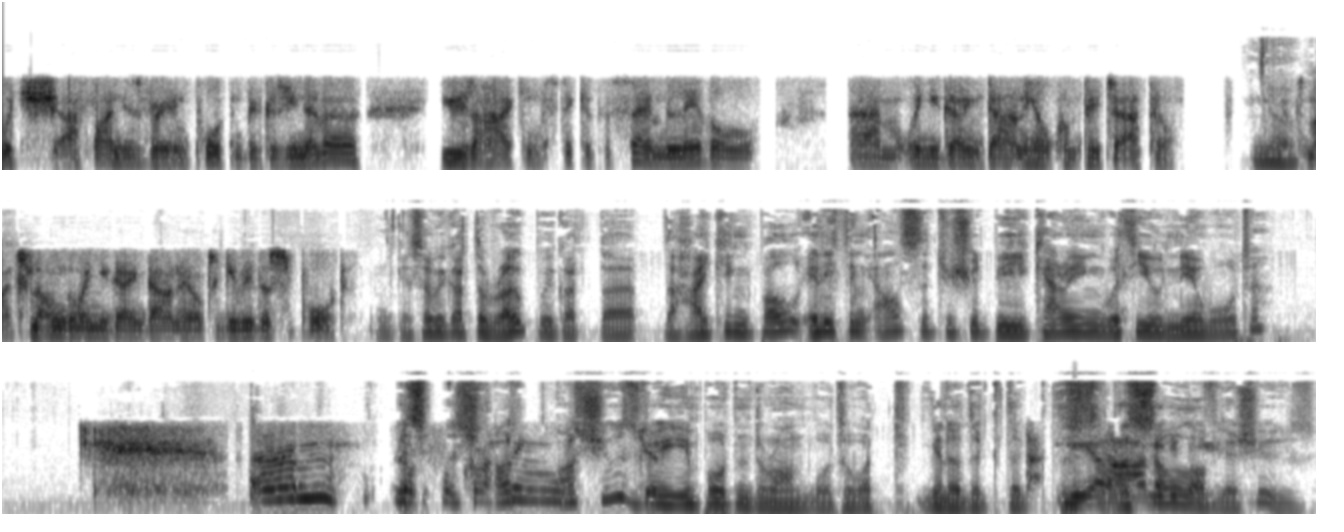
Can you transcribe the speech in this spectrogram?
which I find is very important because you never use a hiking stick at the same level um, when you're going downhill compared to uphill. No. It's much longer when you're going downhill to give you the support. Okay, so we got the rope, we got the the hiking pole. Anything else that you should be carrying with you near water? Um, look, are, are, shoes very important around water? What you know, the the, the, yeah, the sole mean, of your shoes.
